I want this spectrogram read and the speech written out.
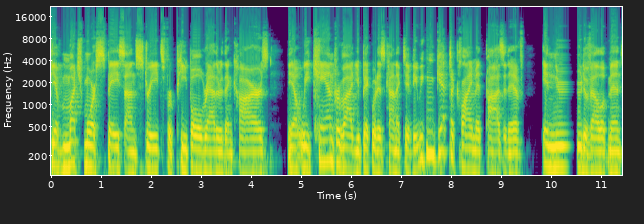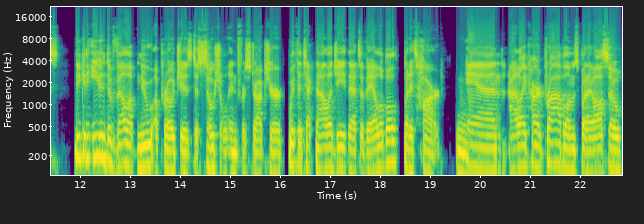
give much more space on streets for people rather than cars. You know, we can provide ubiquitous connectivity. We can get to climate positive in new developments. You can even develop new approaches to social infrastructure with the technology that's available, but it's hard. Mm. And I like hard problems, but I also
